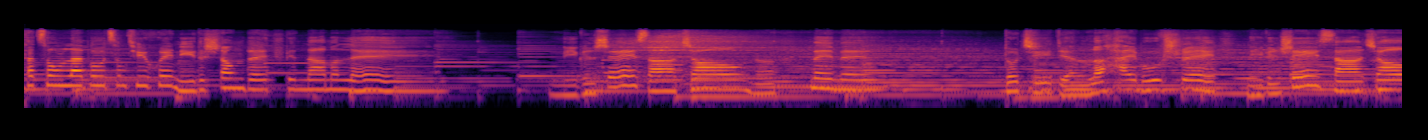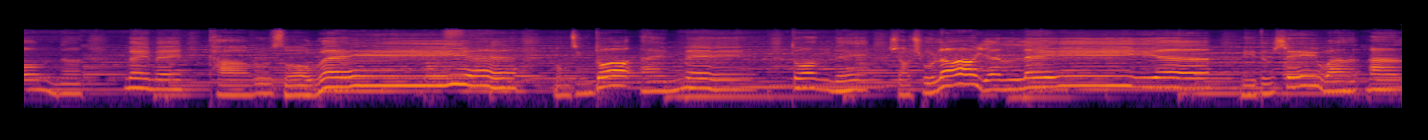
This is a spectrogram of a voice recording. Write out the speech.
他从来不曾体会你的伤悲，别那么累。你跟谁撒娇呢，妹妹？都几点了还不睡？你跟谁撒娇呢，妹妹？他无所谓，曾经多暧昧，多美，笑出了眼泪。你等谁晚安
